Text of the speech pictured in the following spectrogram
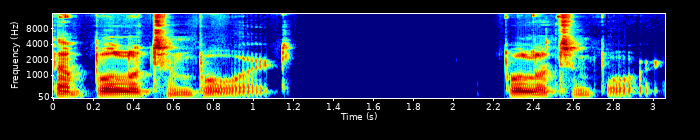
the bulletin board bulletin board.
